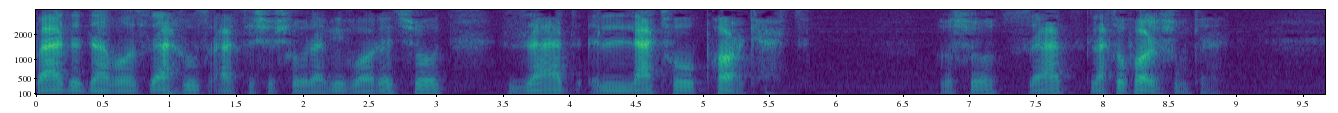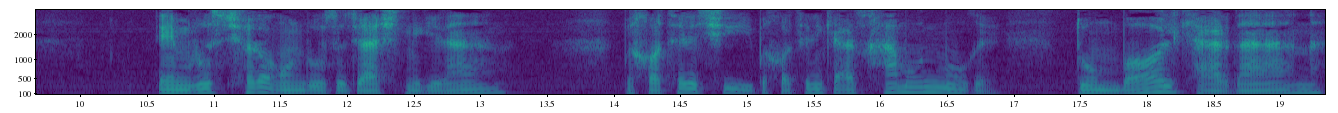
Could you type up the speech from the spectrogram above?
بعد دوازده روز ارتش شوروی وارد شد زد لط و پار کرد. درست شد؟ زد لط و پارشون کرد. امروز چرا اون روز رو جشن می‌گیرن؟ به خاطر چی؟ به خاطر اینکه از همون موقع دنبال کردن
